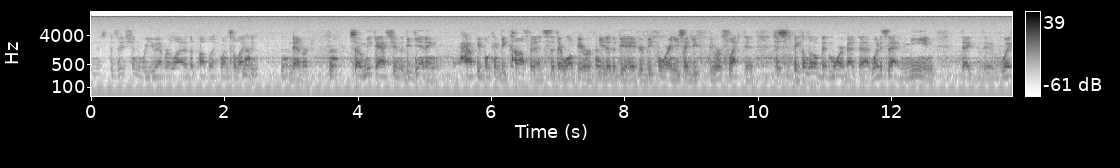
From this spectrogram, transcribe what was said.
In this position, will you ever lie to the public once elected? No. No. Never. No. So Mika asked you in the beginning how people can be confident that there won't be a repeat of the behavior before, and you said you reflected. Just speak a little bit more about that. What does that mean? That what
